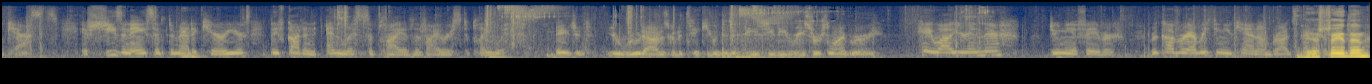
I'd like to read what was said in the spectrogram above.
Outcasts. If she's an asymptomatic carrier, they've got an endless supply of the virus to play with. Agent, your route out is going to take you into the DCD research library. Hey, while you're in there, do me a favor. Recover everything you can on broad Jeszcze jeden?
